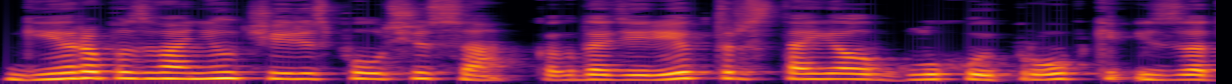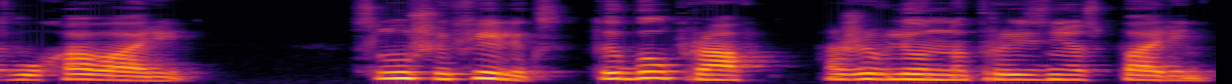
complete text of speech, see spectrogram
Гера позвонил через полчаса, когда директор стоял в глухой пробке из-за двух аварий. «Слушай, Феликс, ты был прав», – оживленно произнес парень.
